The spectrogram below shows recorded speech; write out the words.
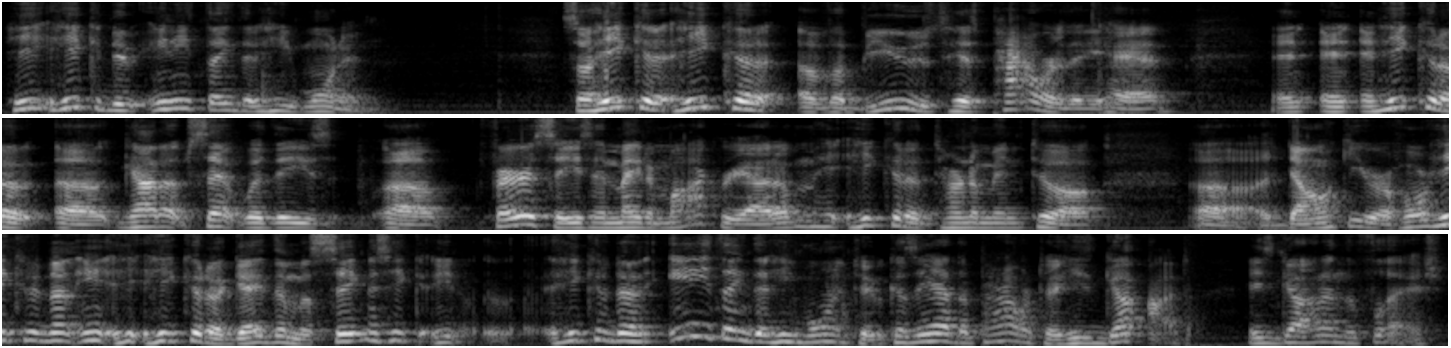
He, he could do anything that he wanted. So he could he could have abused his power that he had, and, and, and he could have uh, got upset with these uh, Pharisees and made a mockery out of them. He, he could have turned them into a, uh, a donkey or a horse. He could have done. He, he could have gave them a sickness. He he, he could have done anything that he wanted to because he had the power to. He's God. He's God in the flesh.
